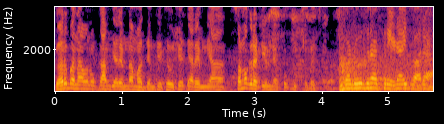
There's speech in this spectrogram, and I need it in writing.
ઘર બનાવવાનું કામ જ્યારે એમના માધ્યમથી થયું છે, ત્યારે એમની આ સમગ્ર ટીમને ખૂબ ખૂબ શુભેચ્છા વડોદરા ક્રેડાઈ દ્વારા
